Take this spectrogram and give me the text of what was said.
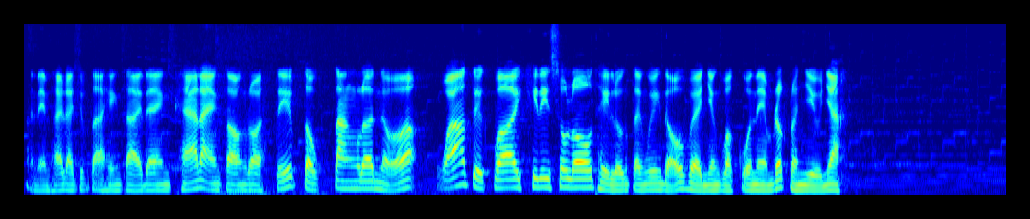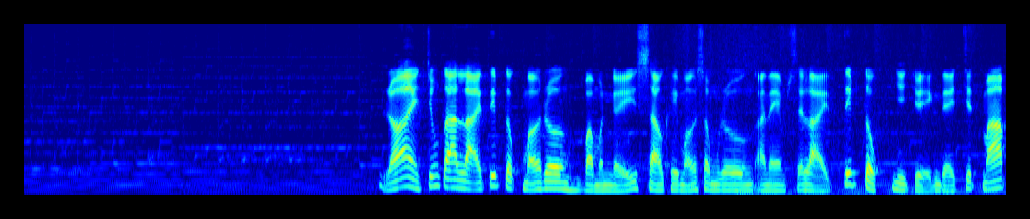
Anh em thấy là chúng ta hiện tại đang khá là an toàn rồi. Tiếp tục tăng lên nữa. Quá tuyệt vời. Khi đi solo thì lượng tài nguyên đổ về nhân vật của anh em rất là nhiều nha. Rồi, chúng ta lại tiếp tục mở rương và mình nghĩ sau khi mở xong rương anh em sẽ lại tiếp tục di chuyển để chích map.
